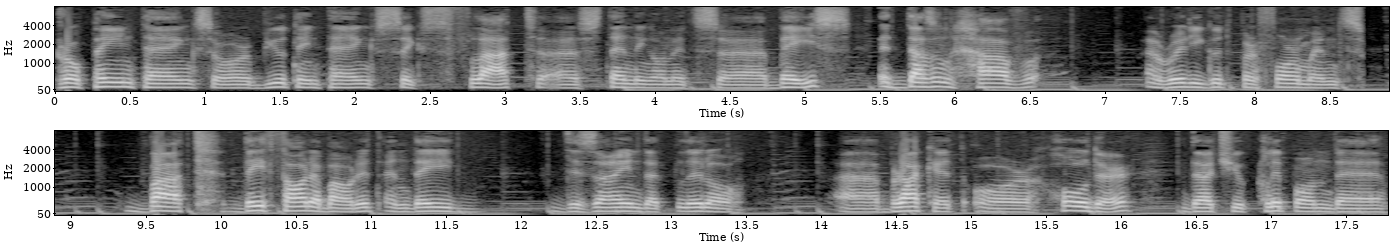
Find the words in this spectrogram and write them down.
propane tanks or butane tanks is flat uh, standing on its uh, base it doesn't have a really good performance but they thought about it and they designed that little uh, bracket or holder that you clip on the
